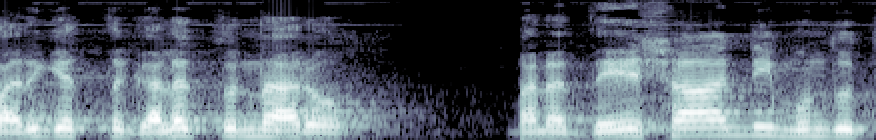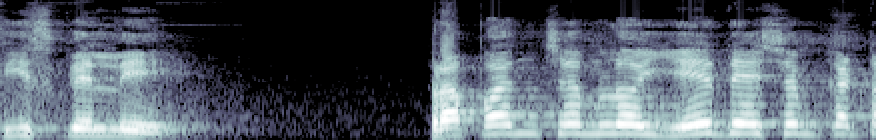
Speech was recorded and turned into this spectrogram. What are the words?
పరిగెత్తగలుగుతున్నారు మన దేశాన్ని ముందు తీసుకెళ్ళి ప్రపంచంలో ఏ దేశం కంట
